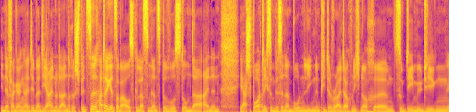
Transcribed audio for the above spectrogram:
in der Vergangenheit immer die ein oder andere Spitze, hat er jetzt aber ausgelassen, ganz bewusst, um da einen ja sportlich so ein bisschen am Boden liegenden Peter Wright auch nicht noch ähm, zu demütigen,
